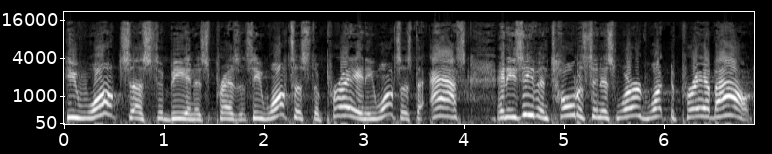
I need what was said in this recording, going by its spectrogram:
He wants us to be in his presence. He wants us to pray and he wants us to ask. And he's even told us in his word what to pray about.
